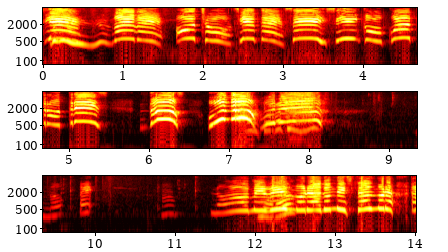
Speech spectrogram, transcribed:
10, 9, 8, 7, 6, 5, 4, 3, 2, 1. No, eh. No, me ves, Mora. ¿Dónde estás, Mora? ¡No!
